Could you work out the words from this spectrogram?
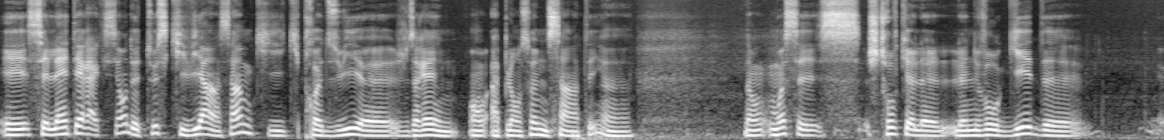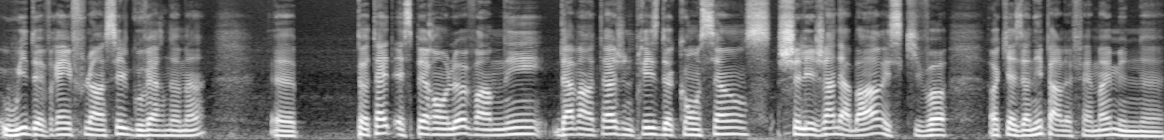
et c'est l'interaction de tout ce qui vit ensemble qui, qui produit, euh, je dirais, une- on- appelons ça une santé. euh. Donc, moi, c'est, c'est- je trouve que le, le nouveau guide, euh, oui, devrait influencer le gouvernement. Peut-être, espérons-le, va amener davantage une prise de conscience chez les gens d'abord, et ce qui va occasionner par le fait même une,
